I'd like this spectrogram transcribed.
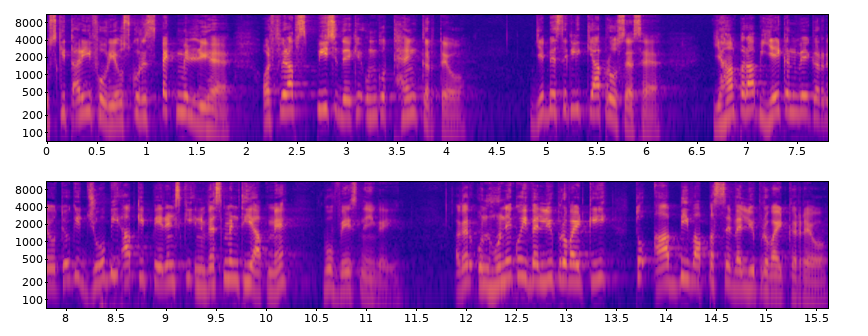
उसकी तारीफ़ हो रही है, उसको रिस्पेक्ट मिल रही है, और फिर आप स्पीच दे के उनको थैंक करते हो, ये बेसिकली क्या प्रोसेस है? यहाँ पर आप ये कन्वे कर रहे होते हो कि जो भी आपकी पेरेंट्स की इन्वेस्टमेंट थी आप में, वो वेस्ट नहीं गई। अगर उन्होंने कोई वैल्यू प्रोवाइड की तो आप भी वापस से वैल्यू प्रोवाइड कर रहे हो।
